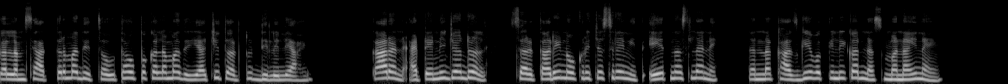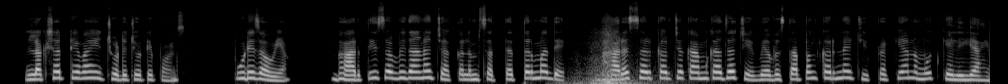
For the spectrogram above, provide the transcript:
कलम शहात्तरमध्ये चौथा उपकलममध्ये याची तरतूद दिलेली आहे. कारण अटर्नी जनरल सरकारी नोकरीच्या श्रेणीत येत नसल्याने त्यांना खाजगी वकिली करण्यास मनाई नाही. लक्षात ठेवा हे छोटे छोटे पॉइंट्स पुढे जाऊया. भारतीय संविधानाच्या कलम सत्याहत्तरमध्ये भारत सरकारच्या कामकाजाचे व्यवस्थापन करण्याची प्रक्रिया नमूद केलेली आहे.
